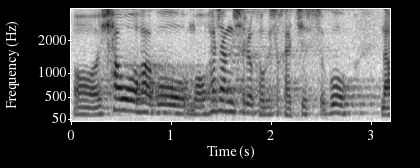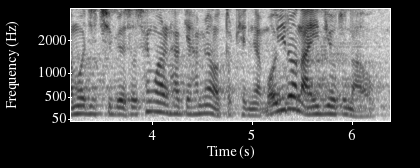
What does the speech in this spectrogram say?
어, 샤워하고 뭐 화장실을 거기서 같이 쓰고 나머지 집에서 생활하게 하면 어떻겠냐. 뭐 이런 아이디어도 나오고.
